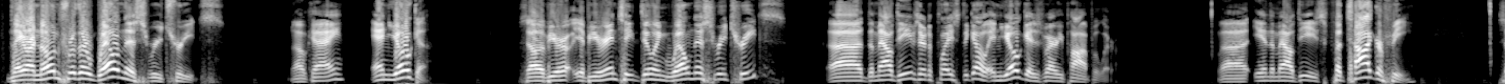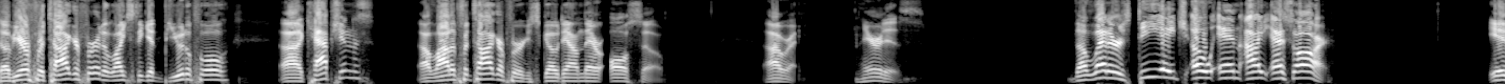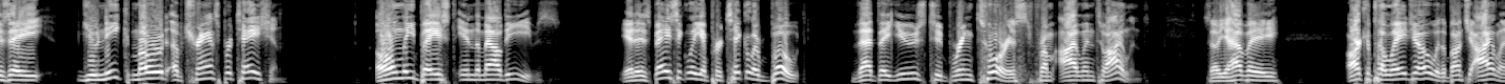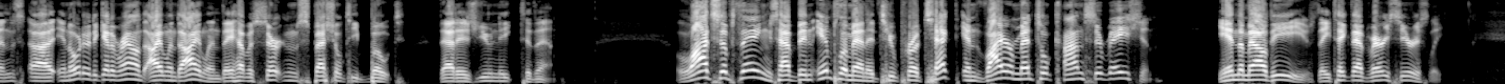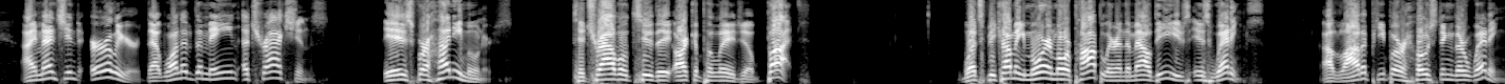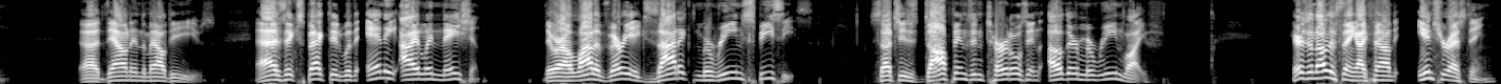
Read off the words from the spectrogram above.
They are known for their wellness retreats, okay, and yoga. So if you're if you're into doing wellness retreats, uh, the Maldives are the place to go. And yoga is very popular uh, in the Maldives. Photography. So if you're a photographer that likes to get beautiful uh, captions, a lot of photographers go down there also. All right. Here it is. The letters D H O N I S R is a unique mode of transportation only based in the Maldives. It is basically a particular boat that they use to bring tourists from island to island. So you have a archipelago with a bunch of islands. Uh, in order to get around island to island, they have a certain specialty boat that is unique to them. Lots of things have been implemented to protect environmental conservation in the Maldives. They take that very seriously. I mentioned earlier that one of the main attractions is for honeymooners to travel to the archipelago. But what's becoming more and more popular in the Maldives is weddings. A lot of people are hosting their wedding uh, down in the Maldives. As expected with any island nation, there are a lot of very exotic marine species, such as dolphins and turtles and other marine life. Here's another thing I found interesting.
